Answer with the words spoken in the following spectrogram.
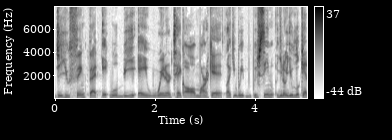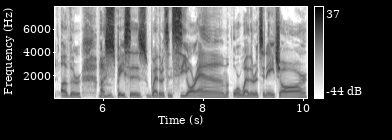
do you think that it will be a winner take all market? Like we we've seen, you know, you look at other uh, spaces, whether it's in CRM or whether it's in HR.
